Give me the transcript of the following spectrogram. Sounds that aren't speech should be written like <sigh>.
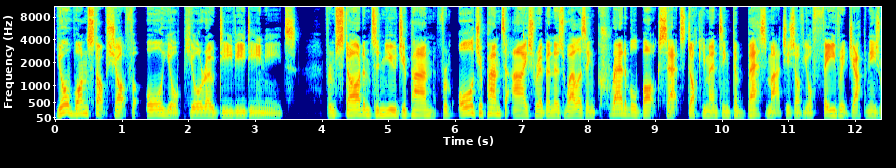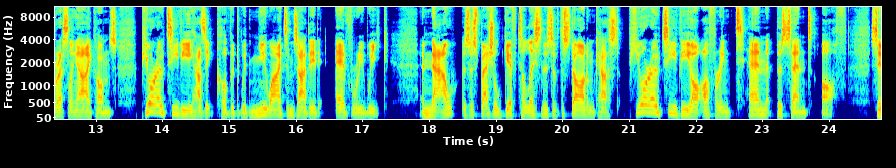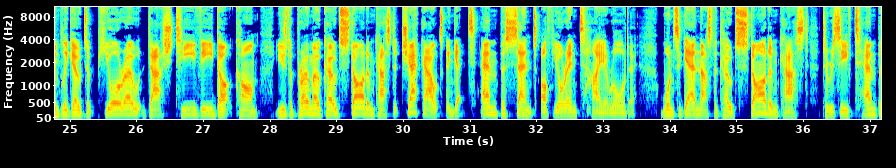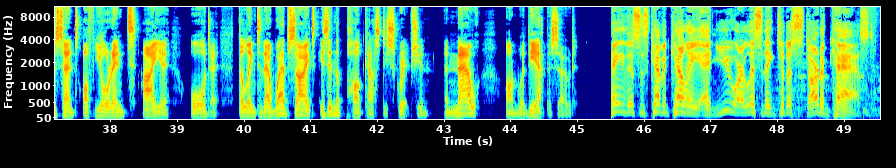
your one stop shop for all your Puro DVD needs. From Stardom to New Japan, from All Japan to Ice Ribbon, as well as incredible box sets documenting the best matches of your favourite Japanese wrestling icons, Puro TV has it covered with new items added every week. And now, as a special gift to listeners of the Stardom Cast, Puro TV are offering 10% off. Simply go to puro-tv.com, use the promo code StardomCast at checkout and get 10% off your entire order. Once again, that's the code StardomCast to receive 10% off your entire order. The link to their website is in the podcast description. And now, on with the episode. Hey, this is Kevin Kelly, and you are listening to the Stardom Cast.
